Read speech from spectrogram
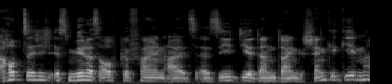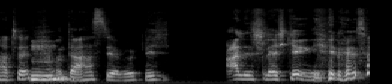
hauptsächlich ist mir das aufgefallen, als äh, sie dir dann dein Geschenk gegeben hatte. Mhm. Und da hast du ja wirklich alles schlecht geredet.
